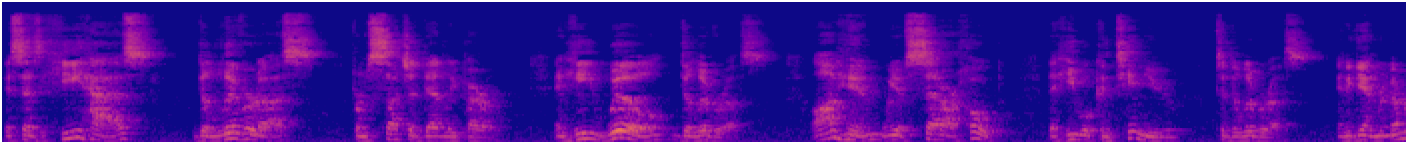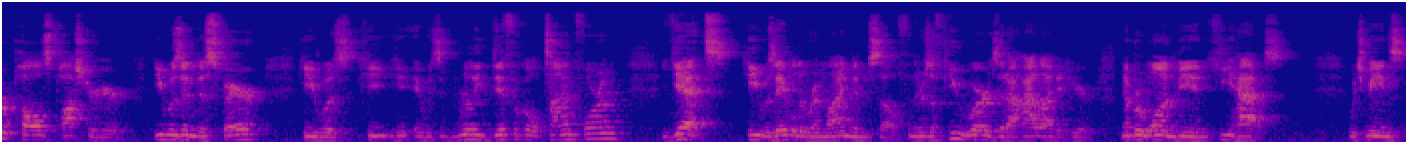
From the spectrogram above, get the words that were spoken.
It says he has delivered us from such a deadly peril and he will deliver us. On him we have set our hope that he will continue to deliver us. And again, remember Paul's posture here. He was in despair. He was he, he it was a really difficult time for him. Yet he was able to remind himself. And there's a few words that I highlighted here. Number one being he has, which means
